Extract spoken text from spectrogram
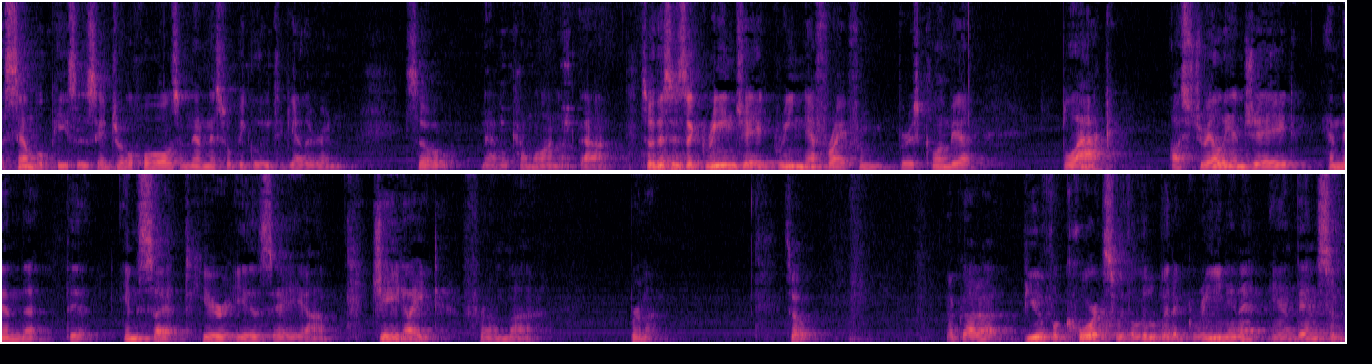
assemble pieces and drill holes, and then this will be glued together. And so that will come on like that. So this is a green jade, green nephrite from British Columbia, black Australian jade, and then the, the inset here is a um, jadeite from uh, Burma. So I've got a beautiful quartz with a little bit of green in it, and then some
